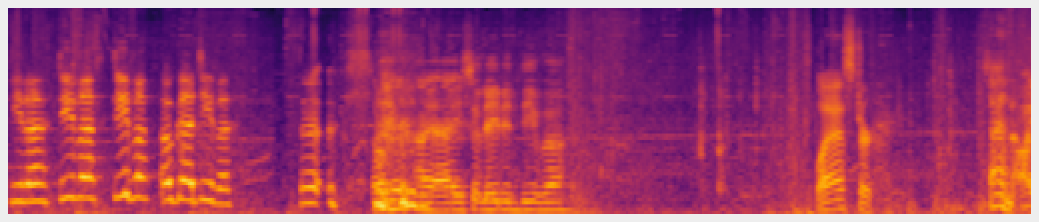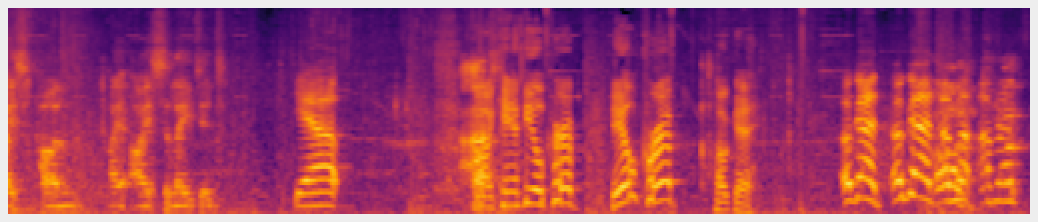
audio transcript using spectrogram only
D.Va, D.Va, D.Va. Oh god, D.Va. Uh, Okay. I isolated D.Va. Blaster. Is that an ice pun? I isolated. Yep. Oh, I can't heal Crip. Heal Crip. Okay, Oh god, oh god. I'm Oh, a, I'm a, fuck,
